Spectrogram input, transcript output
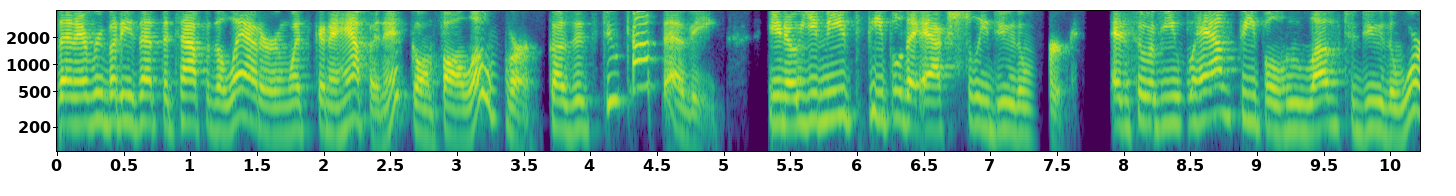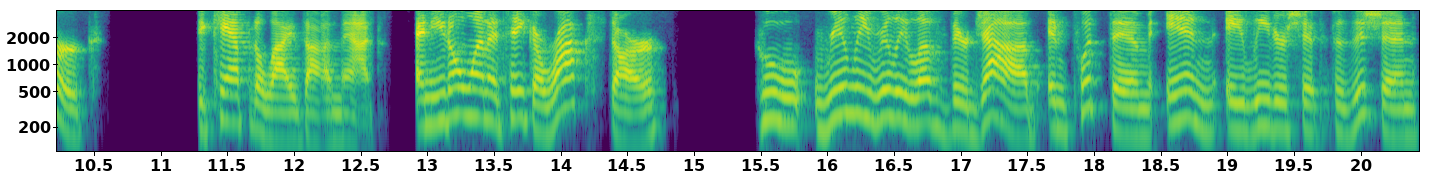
then everybody's at the top of the ladder and what's going to happen? It's going to fall over because it's too top heavy. You know, you need people to actually do the work. And so if you have people who love to do the work, to capitalize on that. And you don't want to take a rock star who really, really loves their job and put them in a leadership position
